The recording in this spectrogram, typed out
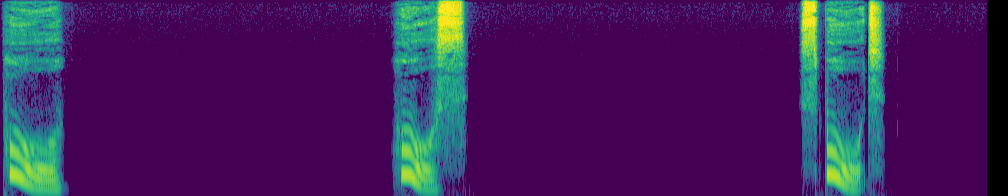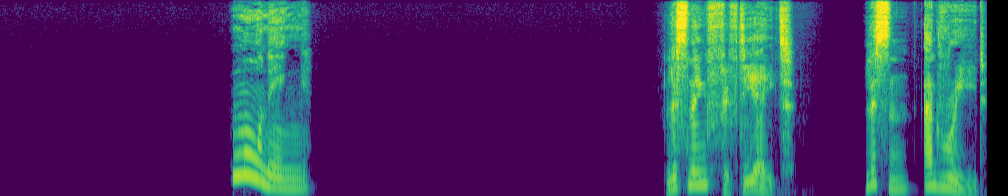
Paw. Horse. Sport. Morning. Listening 58. Listen and read.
